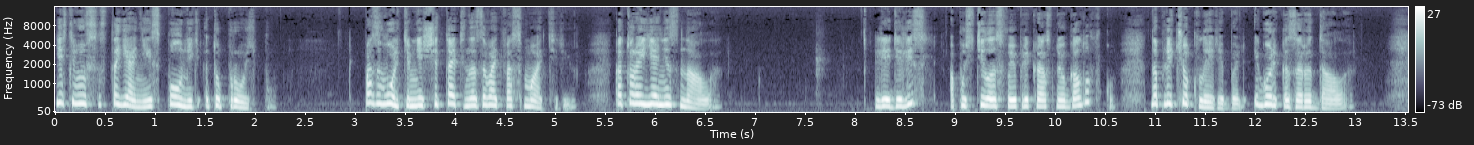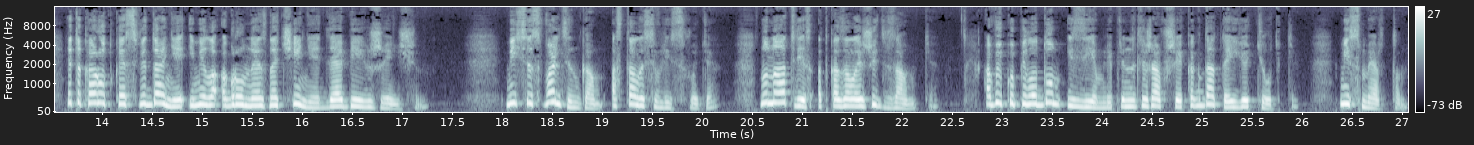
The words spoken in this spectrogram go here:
если вы в состоянии исполнить эту просьбу. Позвольте мне считать и называть вас матерью, которой я не знала». Леди Лисль опустила свою прекрасную головку на плечо Клэрибель и горько зарыдала. Это короткое свидание имело огромное значение для обеих женщин. Миссис Вальдингам осталась в Лисвуде, но наотрез отказалась жить в замке, а выкупила дом и земли, принадлежавшие когда-то ее тетке, мисс Мертон,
